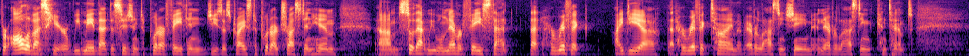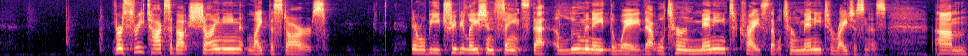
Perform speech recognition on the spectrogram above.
for all of us here, we've made that decision to put our faith in Jesus Christ, to put our trust in Him, um, so that we will never face that, that horrific idea, that horrific time of everlasting shame and everlasting contempt. Verse 3 talks about shining like the stars. There will be tribulation saints that illuminate the way, that will turn many to Christ, that will turn many to righteousness. Um,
